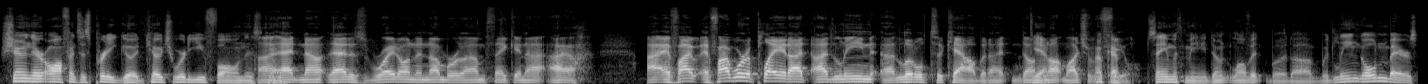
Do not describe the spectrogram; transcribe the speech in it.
shown their offense is pretty good. Coach, where do you fall in this game? I, that, now, that is right on the number that I'm thinking. I, I, I if I if I were to play it, I'd, I'd lean a little to Cal, but I don't Yeah. not much of a okay. feel. Same with me. Don't love it, but uh, would lean Golden Bears.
